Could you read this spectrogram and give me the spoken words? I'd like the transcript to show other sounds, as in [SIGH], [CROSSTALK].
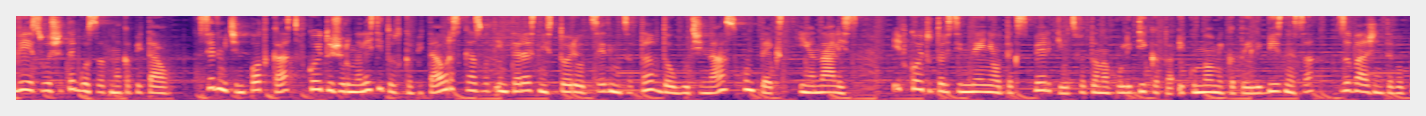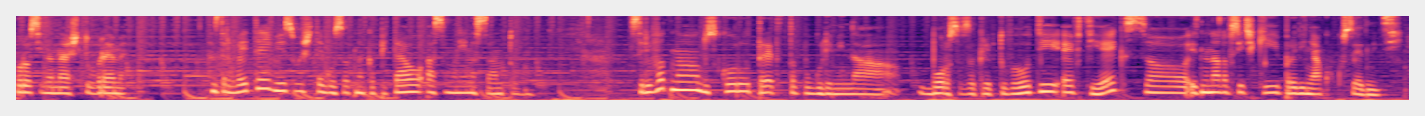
Вие слушате Гласът на Капитал. Седмичен подкаст, в който журналистите от Капитал разказват интересни истории от седмицата в дълбочина, с контекст и анализ, и в който търсим мнения от експерти от света на политиката, економиката или бизнеса за важните въпроси на нашето време. Здравейте, вие слушате Гласът на Капитал, аз съм Анина Сантова. Сривът на доскоро третата по големина борса за криптовалути FTX изненада всички преди няколко седмици.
